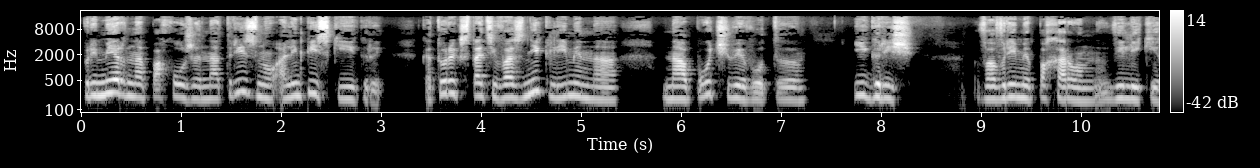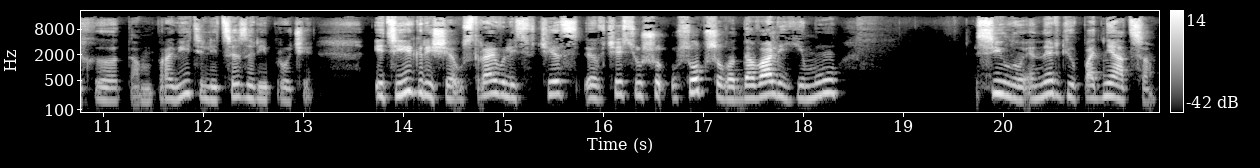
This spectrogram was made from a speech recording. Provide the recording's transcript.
примерно похоже на тризну Олимпийские игры – которые, кстати, возникли именно на почве вот э, игрищ во время похорон великих э, там правителей, цезарей и прочее. Эти игрища устраивались в честь, э, в честь усопшего, давали ему силу, энергию подняться.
